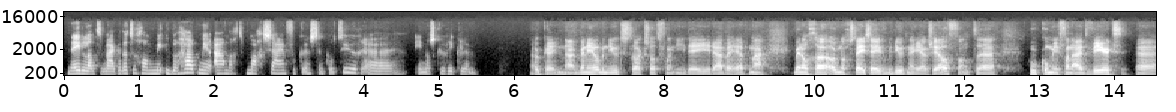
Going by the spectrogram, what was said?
Nederland te maken. Dat er gewoon meer, überhaupt meer aandacht mag zijn voor kunst en cultuur uh, in ons curriculum. Oké, nou ik ben heel benieuwd straks wat voor een idee je daarbij hebt. Maar ik ben nog, uh, ook nog steeds even benieuwd naar jouzelf. Want uh, hoe kom je vanuit Weert uh,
